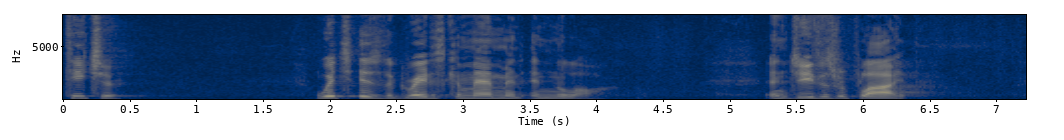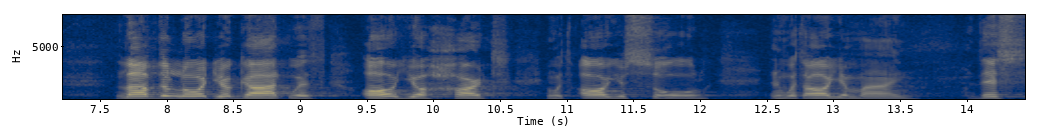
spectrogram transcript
Teacher, which is the greatest commandment in the law? And Jesus replied, Love the Lord your God with all your heart and with all your soul and with all your mind. This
